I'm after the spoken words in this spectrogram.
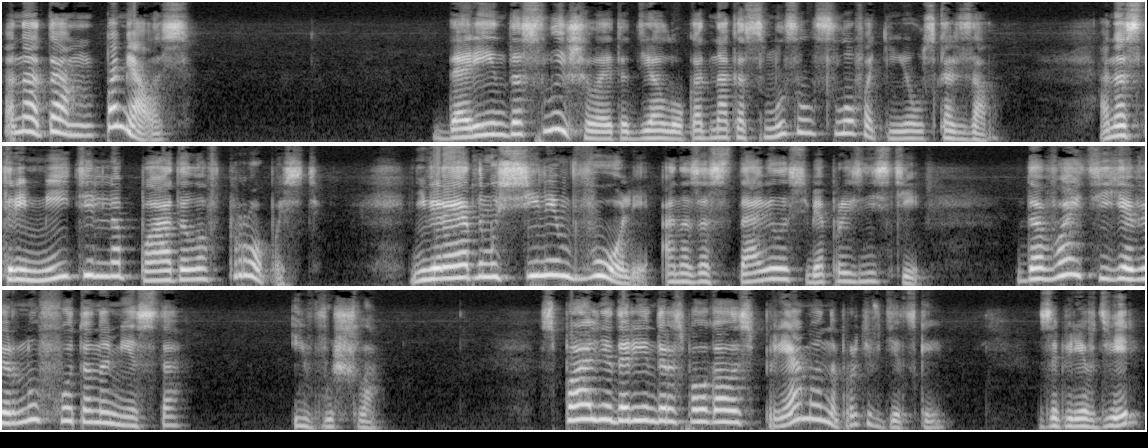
Она там помялась». Даринда слышала этот диалог, однако смысл слов от нее ускользал. Она стремительно падала в пропасть. Невероятным усилием воли она заставила себя произнести «Давайте я верну фото на место» и вышла. Спальня Даринды располагалась прямо напротив детской. Заперев дверь,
